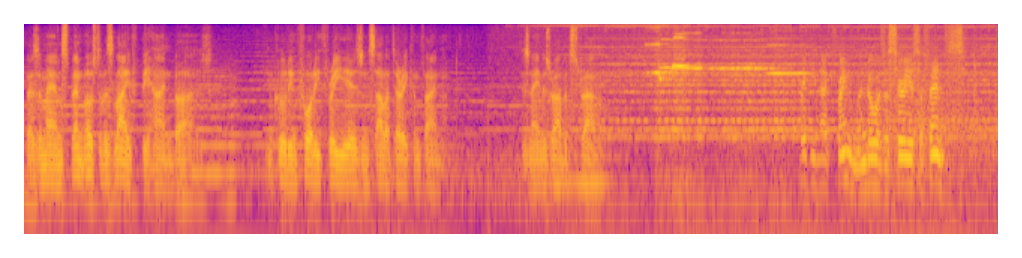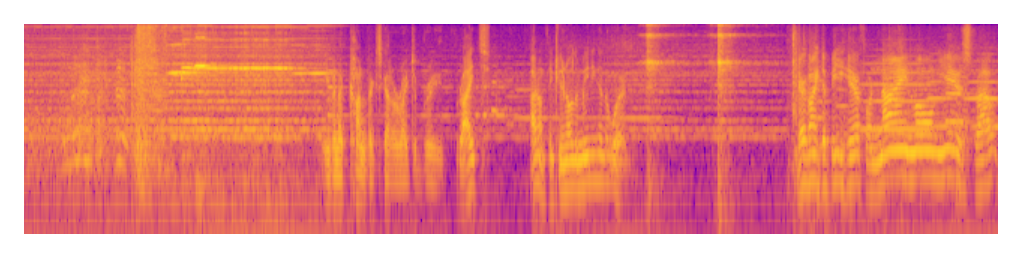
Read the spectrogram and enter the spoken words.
There's a man spent most of his life behind bars, including 43 years in solitary confinement. His name is Robert Stroud. Breaking that train window was a serious offense. Even a convict's got a right to breathe. Rights? I don't think you know the meaning of the word. You're going to be here for nine long years, Stroud.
